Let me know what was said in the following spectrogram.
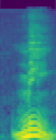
me.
